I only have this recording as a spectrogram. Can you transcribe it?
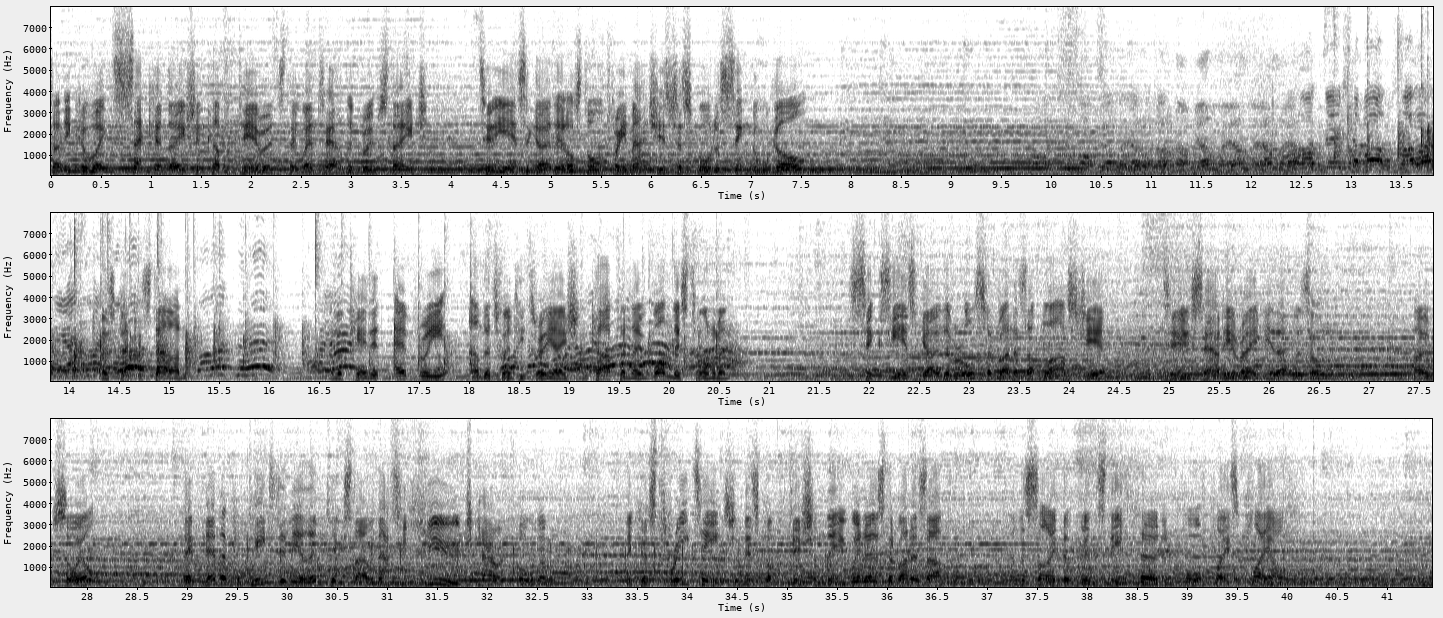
It's only Kuwait's second Asian Cup appearance. They went out the group stage two years ago. They lost all three matches, just scored a single goal. Uzbekistan have appeared at every under-23 Asian Cup and they won this tournament six years ago. They were also runners-up last year to Saudi Arabia. That was on home soil. They've never competed in the Olympics, though, and that's a huge carrot for them because three teams from this competition, the winners, the runners-up, and the side that wins the third and fourth place playoff,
